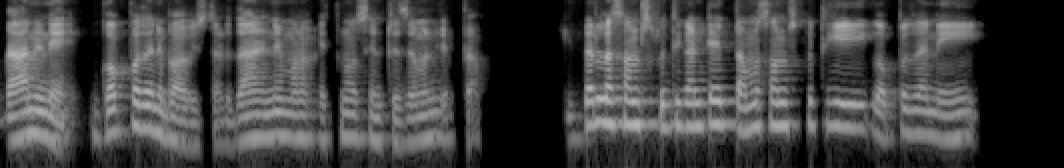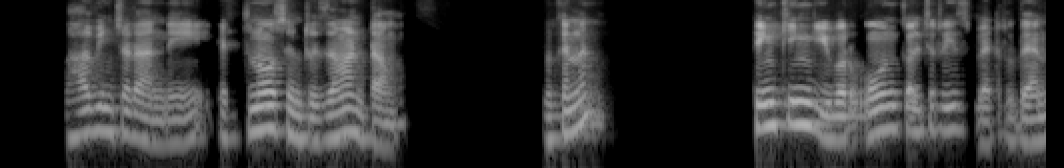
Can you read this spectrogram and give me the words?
దానినే గొప్పదని భావిస్తాడు. దానినే మనం ఎథ్నోసెంట్రిజం అని చెప్పాం ఇతరుల సంస్కృతి కంటే తమ సంస్కృతి గొప్పదని భావించడాన్ని ఎథ్నోసెంట్రిజం అంటాము ఓకేనా? Thinking your own culture is better than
